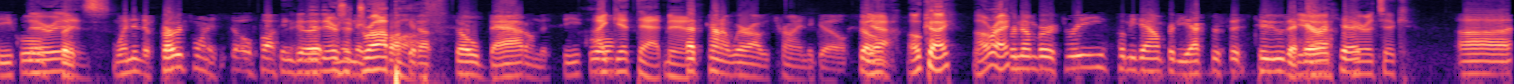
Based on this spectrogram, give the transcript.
sequels. There but is. When the first one is so fucking good, then there's and a drop fuck it up off. so bad on the sequel. I get that, man. that's kind of where I was trying to go. So yeah. Okay. All right. for number three, put me down for The Exorcist 2, The yeah. Heretic. Heretic. Uh,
